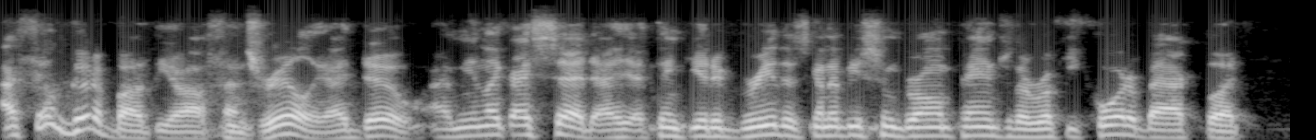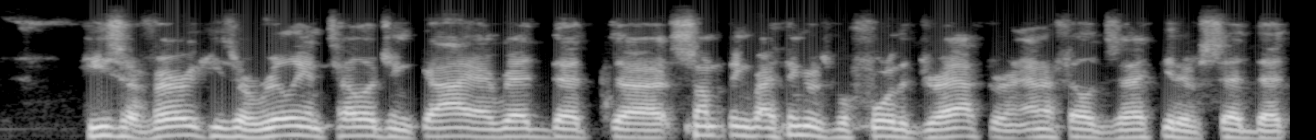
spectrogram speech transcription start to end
I feel good about the offense, really. I do. I mean, like I said, I, I think you'd agree there's going to be some growing pains with a rookie quarterback, but he's a very he's a really intelligent guy. I read that uh, something I think it was before the draft or an NFL executive said that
